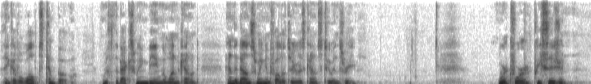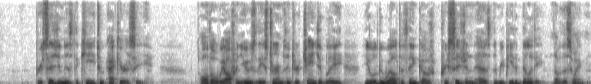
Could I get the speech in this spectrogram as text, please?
Think of a waltz tempo, with the backswing being the one count and the downswing and follow through as counts two and three. Work for precision. Precision is the key to accuracy. Although we often use these terms interchangeably, you will do well to think of precision as the repeatability of the swing.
